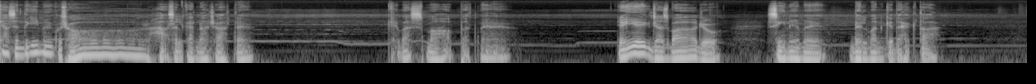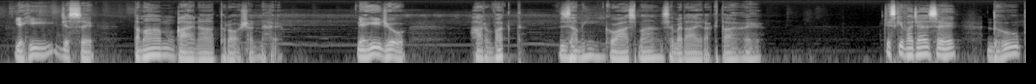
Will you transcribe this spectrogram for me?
क्या ज़िंदगी में कुछ और हासिल करना चाहते हैं? कि बस मोहब्बत में है। यही एक जज्बा जो सीने में दिल बन के दहकता। यही जिससे तमाम कायनात रोशन है। यही जो हर वक्त ज़मीन को आसमान से मिलाए रखता है, जिसकी वजह से धूप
